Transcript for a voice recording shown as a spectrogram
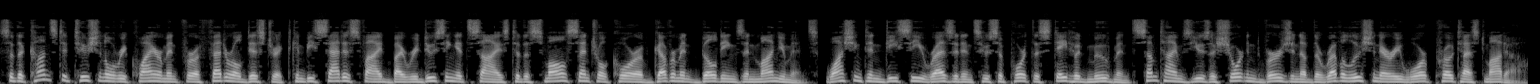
So the constitutional requirement for a federal district can be satisfied by reducing its size to the small central core of government buildings and monuments. Washington, D.C. residents who support the statehood movement sometimes use a shortened version of the Revolutionary War protest motto,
